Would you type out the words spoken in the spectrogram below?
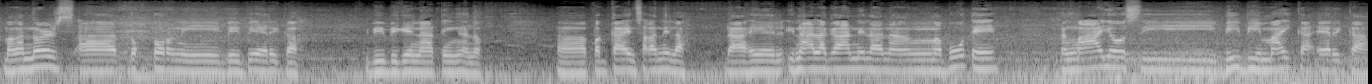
mga nurse at doktor ni Baby Erica. Ibibigay nating ano ah, pagkain sa kanila dahil inaalagaan nila ng mabuti ng maayos si Baby Maika Erica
